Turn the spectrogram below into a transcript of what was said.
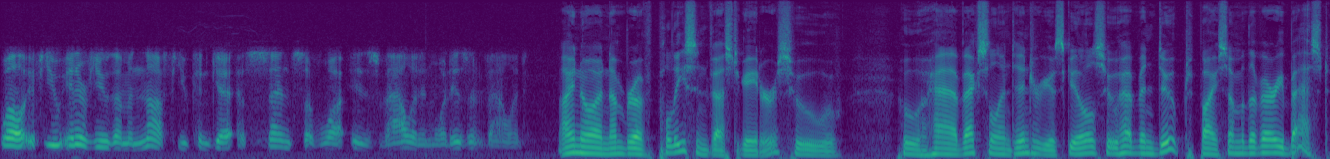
Well, if you interview them enough, you can get a sense of what is valid and what isn't valid. I know a number of police investigators who who have excellent interview skills who have been duped by some of the very best.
